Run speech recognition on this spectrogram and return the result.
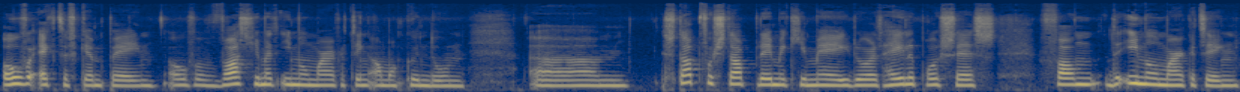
over Active Campaign, over wat je met e-mail marketing allemaal kunt doen. Um, stap voor stap neem ik je mee door het hele proces van de e-mail marketing.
